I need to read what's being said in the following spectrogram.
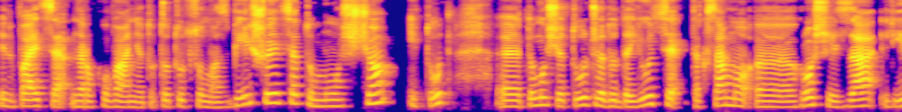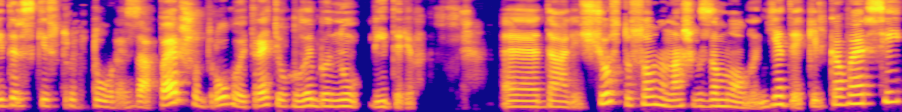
відбувається нарахування. Тобто тут сума збільшується, тому що і тут, е, тому що тут же додаються так само е, гроші за лідерські структури, за першу, другу і третю глибину лідерів. Далі, що стосовно наших замовлень, є декілька версій.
